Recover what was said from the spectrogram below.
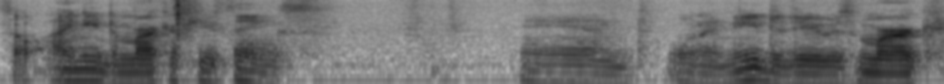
so I need to mark a few things and what I need to do is mark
